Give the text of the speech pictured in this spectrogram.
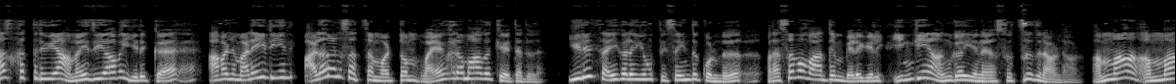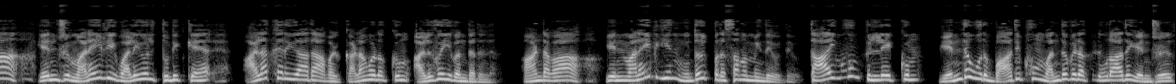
ஆஸ்பத்திரியே அமைதியாக இருக்க அவன் மனைவியின் அழகன் சத்தம் மட்டும் பயங்கரமாக கேட்டது. இரு கைகளையும் பிசைந்து கொண்டு பிரசவவாதம் வெளியில் இங்கே அங்கே என சுற்றுகிறான் அம்மா அம்மா என்று மனைவி வலியுள் துடிக்க அளக்கறியாத அவள் கணவனுக்கும் அழுகை வந்தது. ஆண்டவா என் மனைவியின் முதல் பிரசவம் இது. தாய்க்கும் பிள்ளைக்கும் எந்த ஒரு பாதிப்பும் வந்துவிடக் கூடாது என்று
